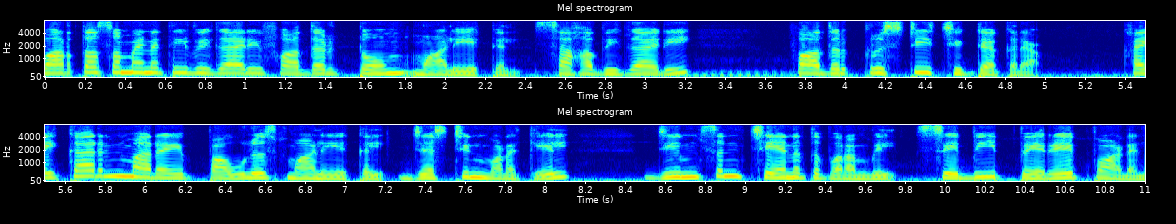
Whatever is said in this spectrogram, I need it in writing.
വാർത്താ സമ്മേളനത്തിൽ വികാരി ഫാദർ ടോം മാളിയക്കൽ സഹവികാരി ഫാദർ ക്രിസ്റ്റി ചിറ്റക്കര കൈക്കാരന്മാരായ പൗലോസ് മാളിയക്കൽ ജസ്റ്റിൻ വടക്കേൽ ജിംസൺ ചേനത്ത് പറമ്പിൽ സെബി പെരേപ്പാടൻ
